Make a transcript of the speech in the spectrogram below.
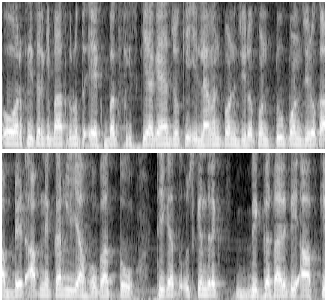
और फीचर की बात करूँ तो एक बग फिक्स किया गया है जो कि 11.0.2.0 का अपडेट आपने कर लिया होगा तो ठीक है? तो उसके अंदर एक दिक्कत आ रही थी, आपके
